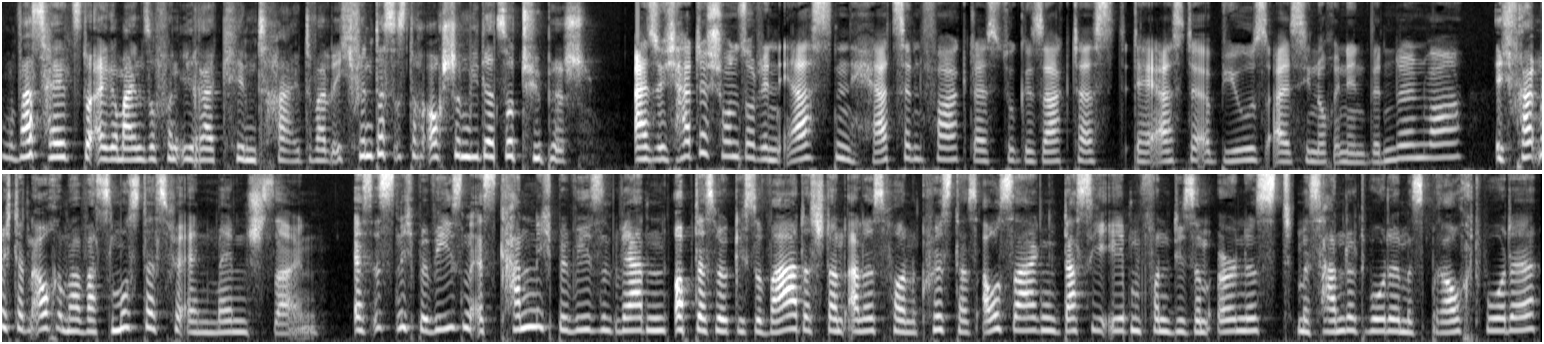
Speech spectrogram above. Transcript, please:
Was hältst du allgemein so von ihrer Kindheit? Weil ich finde, das ist doch auch schon wieder so typisch. Also ich hatte schon so den ersten Herzinfarkt, als du gesagt hast, der erste Abuse, als sie noch in den Windeln war. Ich frage mich dann auch immer, was muss das für ein Mensch sein? Es ist nicht bewiesen, es kann nicht bewiesen werden, ob das wirklich so war. Das stand alles von Christas Aussagen, dass sie eben von diesem Ernest misshandelt wurde, missbraucht wurde.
